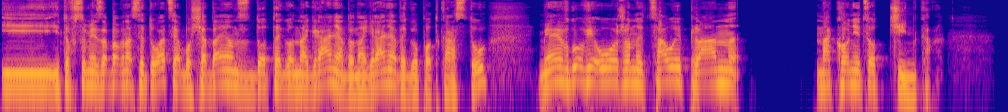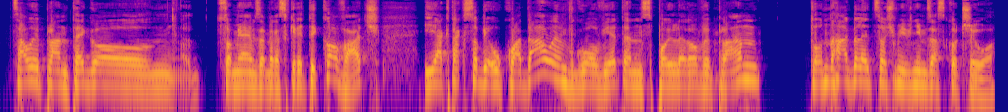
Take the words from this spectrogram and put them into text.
i, i to w sumie zabawna sytuacja, bo siadając do tego nagrania, do nagrania tego podcastu, miałem w głowie ułożony cały plan na koniec odcinka. Cały plan tego, co miałem zamiar skrytykować i jak tak sobie układałem w głowie ten spoilerowy plan, to nagle coś mi w nim zaskoczyło.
